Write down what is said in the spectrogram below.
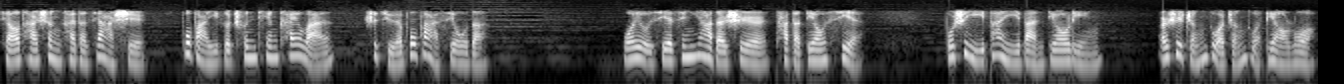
瞧它盛开的架势，不把一个春天开完，是绝不罢休的。我有些惊讶的是，它的凋谢不是一半一半凋零，而是整朵整朵掉落。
